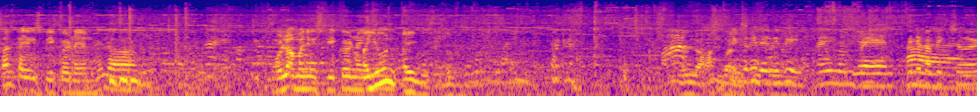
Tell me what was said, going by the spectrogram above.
Saan kayo yung speaker na yun? Hello. Wala man yung speaker na yun. Ayun. Ay, gusto. Wala. Picture din, bibi. Ay, Ma'am Bren. Pwede pa picture?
